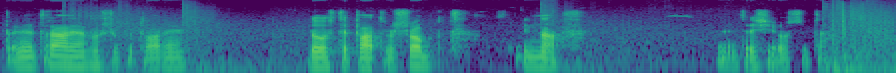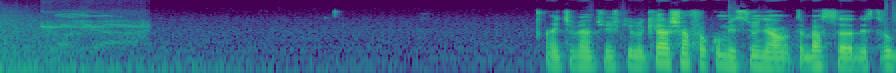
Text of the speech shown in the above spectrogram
Penetrarea nu știu cât are. 248, enough. Penetre și 100. Aici aveam 5 kg. Chiar și am făcut misiunea, trebuia să distrug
